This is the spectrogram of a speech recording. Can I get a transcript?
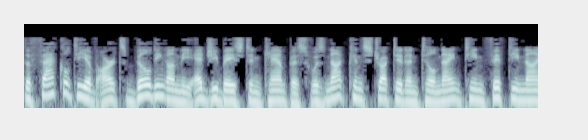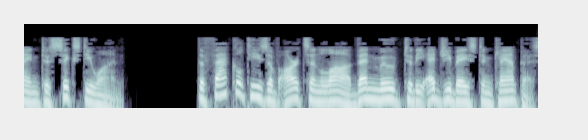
The Faculty of Arts building on the Edgbaston campus was not constructed until 1959–61. The Faculties of Arts and Law then moved to the Edgbaston campus.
